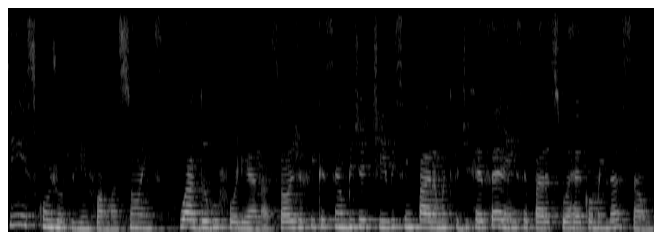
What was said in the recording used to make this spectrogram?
Sem esse conjunto de informações, o adubo foliar na soja fica sem objetivo e sem parâmetro de referência para sua recomendação.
